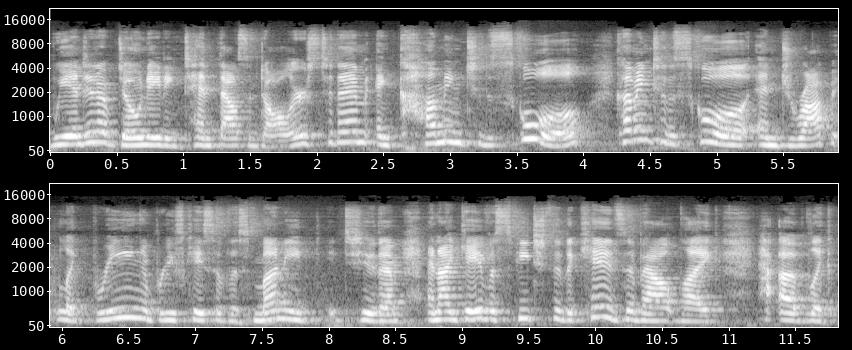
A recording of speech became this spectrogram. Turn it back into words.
we ended up donating $10,000 to them and coming to the school, coming to the school and dropping, like bringing a briefcase of this money to them. And I gave a speech to the kids about like, of like,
